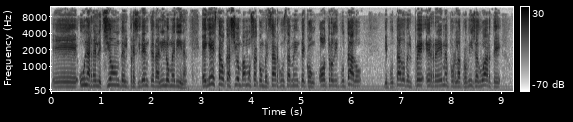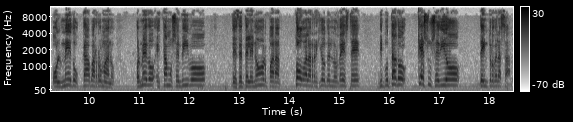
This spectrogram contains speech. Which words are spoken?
eh, una reelección del presidente Danilo Medina. En esta ocasión vamos a conversar justamente con otro diputado, diputado del PRM por la provincia de Duarte, Olmedo Cava Romano. Olmedo, estamos en vivo desde Telenor para toda la región del Nordeste. Diputado, ¿qué sucedió dentro de la sala?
